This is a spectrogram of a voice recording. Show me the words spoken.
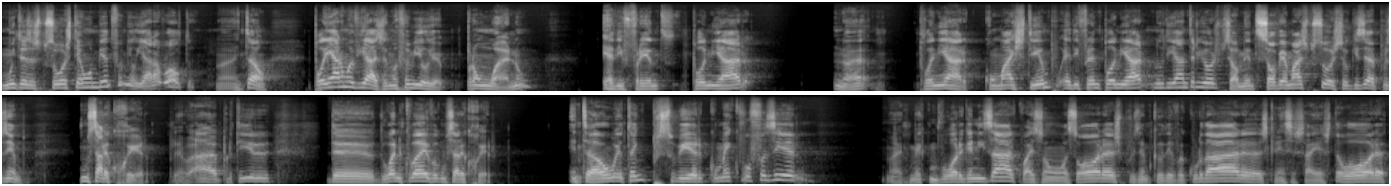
muitas das pessoas têm um ambiente familiar à volta. É? Então, planear uma viagem de uma família para um ano é diferente de planear, não é? Planear com mais tempo é diferente de planear no dia anterior, especialmente se houver mais pessoas. Se eu quiser, por exemplo, começar a correr, exemplo, ah, a partir de, do ano que vem vou começar a correr. Então eu tenho que perceber como é que vou fazer, é? como é que me vou organizar, quais são as horas, por exemplo, que eu devo acordar, as crianças saem a esta hora,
